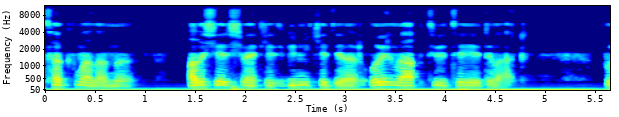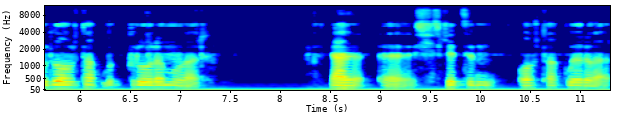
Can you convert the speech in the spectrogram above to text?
takım alanı, alışveriş merkezi, günlük hediyeler, oyun ve aktivite yeri var. Burada ortaklık programı var. Yani e, şirketin ortakları var.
